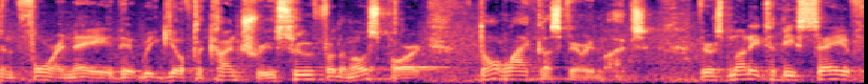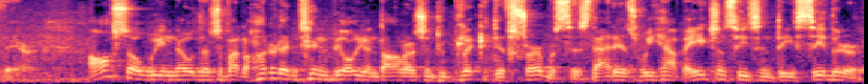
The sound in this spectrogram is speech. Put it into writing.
in foreign aid that we give to countries who, for the most part, don't like us very much. There's money to be saved there. Also, we know there's about $110 billion in duplicative services. That is, we have agencies in D.C. that are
